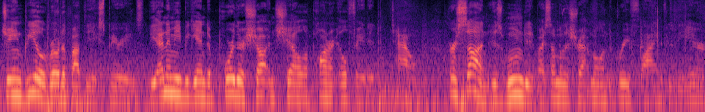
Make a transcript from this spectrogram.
Jane Beale wrote about the experience. The enemy began to pour their shot and shell upon our ill-fated town. Her son is wounded by some of the shrapnel and debris flying through the air.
